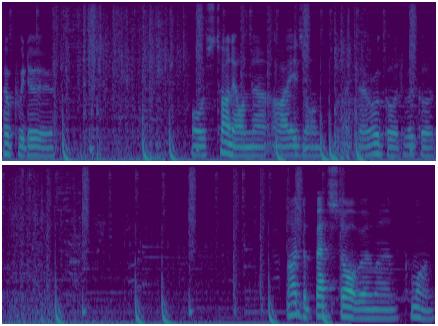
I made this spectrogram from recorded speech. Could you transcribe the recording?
Hope we do. Oh, let's turn it on now. Oh, it is on. Okay, we're good, we're good. I had the best of her, man. Come on.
